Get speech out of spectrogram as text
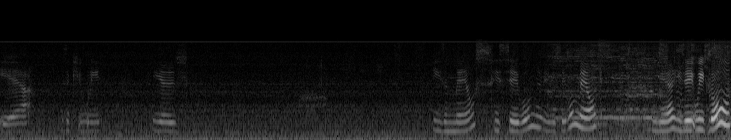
Yeah. He's a cutie. He is. He's a male. He's sable. He's a sable male. Yeah. He's eight weeks old.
